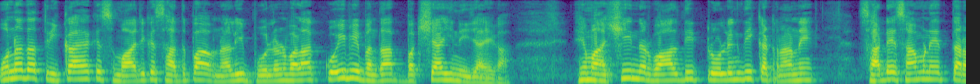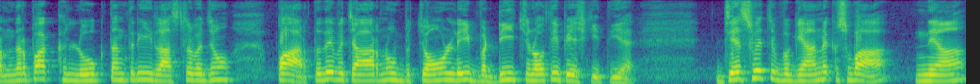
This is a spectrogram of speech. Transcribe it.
ਉਹਨਾਂ ਦਾ ਤਰੀਕਾ ਹੈ ਕਿ ਸਮਾਜਿਕ ਸਦਭਾਵਨਾ ਲਈ ਬੋਲਣ ਵਾਲਾ ਕੋਈ ਵੀ ਬੰਦਾ ਬਖਸ਼ਿਆ ਹੀ ਨਹੀਂ ਜਾਏਗਾ। ਹਿਮਾਸ਼ੀ ਨਰਵਾਲ ਦੀ ਟ੍ਰੋਲਿੰਗ ਦੀ ਘਟਨਾ ਨੇ ਸਾਡੇ ਸਾਹਮਣੇ ਧਰਮ ਨਿਰਪੱਖ ਲੋਕਤੰਤਰੀ ਰਾਸ਼ਟਰ ਵਜੋਂ ਭਾਰਤ ਦੇ ਵਿਚਾਰ ਨੂੰ ਬਚਾਉਣ ਲਈ ਵੱਡੀ ਚੁਣੌਤੀ ਪੇਸ਼ ਕੀਤੀ ਹੈ। ਜਿਸ ਵਿੱਚ ਵਿਗਿਆਨਕ ਸੁਭਾਅ, ਨਿਆਂ,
